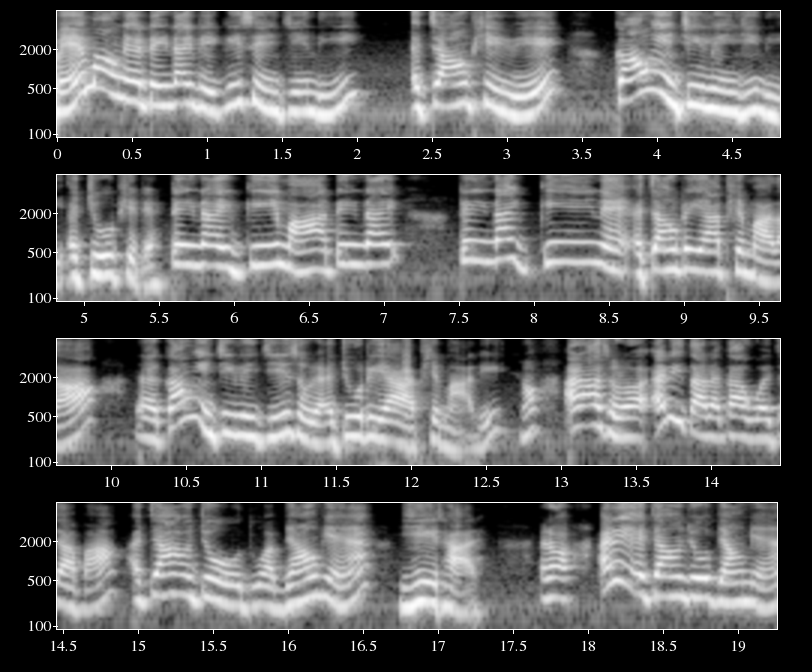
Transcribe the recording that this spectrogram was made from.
မဲမောင်တဲ့တိမ်တိုက်တွေကင်းစင်ခြင်းသည်အကြောင်းဖြစ်၍ကောင်းကင်ကြည်လင်ခြင်းသည်အကျိုးဖြစ်တယ်။တိမ်တိုက်ကင်းမှာတိမ်တိုက်တိမ်တိုက်ကင်းတဲ့အကြောင်းတရားဖြစ်မှာဒါ အဲကောင်းငင်ကြည်လင်ခြင်းဆိုတဲ့အကျိုးတရားဖြစ်မှာလေနော်အဲ့ဒါဆိုတော့အဲ့ဒီတာရကဝက်ကြမှာအကြောင်းအကျိုးကို तू ကပြောင်းပြန်ရေးထားတယ်အဲ့တော့အဲ့ဒီအကြောင်းအကျိုးပြောင်းပြန်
